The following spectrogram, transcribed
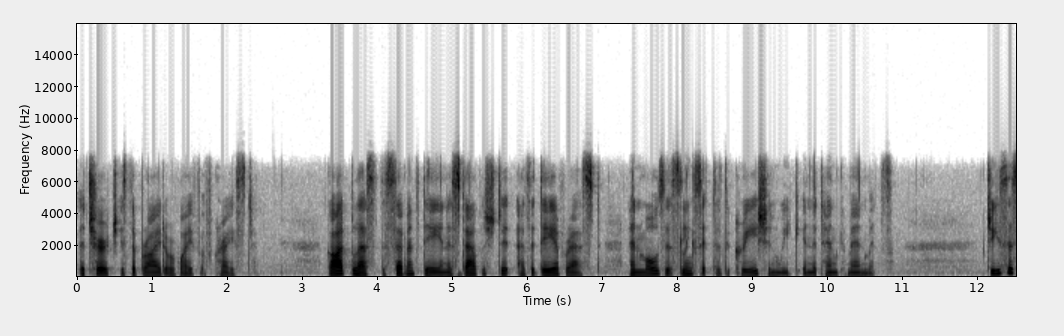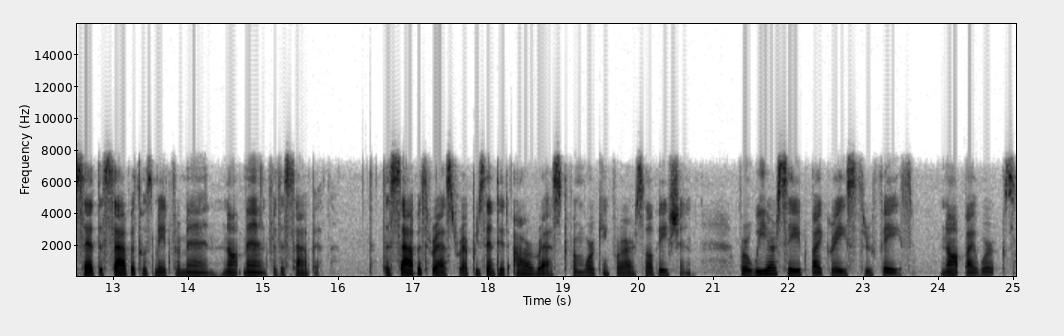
The church is the bride or wife of Christ. God blessed the seventh day and established it as a day of rest and Moses links it to the creation week in the Ten Commandments. Jesus said the Sabbath was made for man, not man for the Sabbath. The Sabbath rest represented our rest from working for our salvation, for we are saved by grace through faith, not by works.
